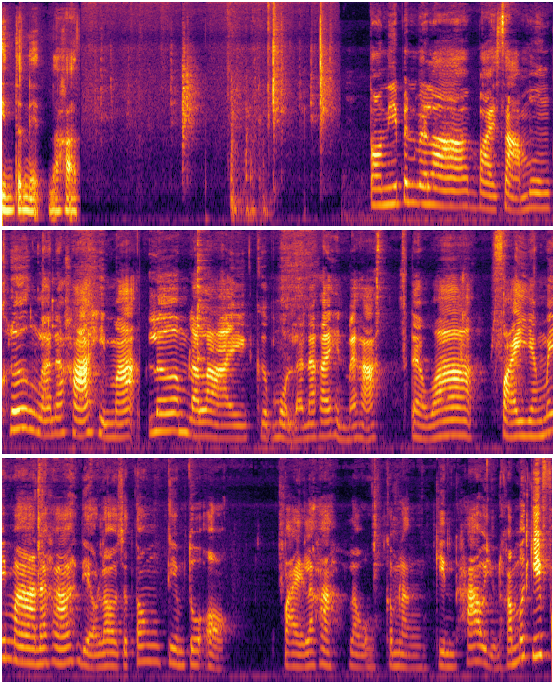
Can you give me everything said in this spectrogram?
อินเทอร์เน็ตนะคะ ตอนนี้เป็นเวลาบ่ายสามโมงครึ่งแล้วนะคะ หิมะเริ่มละลายเกือบหมดแล้วนะคะเห็นไหมคะ แต่ว่าไฟยังไม่มานะคะ เดี๋ยวเราจะต้องเตรียมตัวออกไปแล้วค่ะ เรากำลังกินข้าวอยู่นะคะ เมื่อกี้ไฟ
